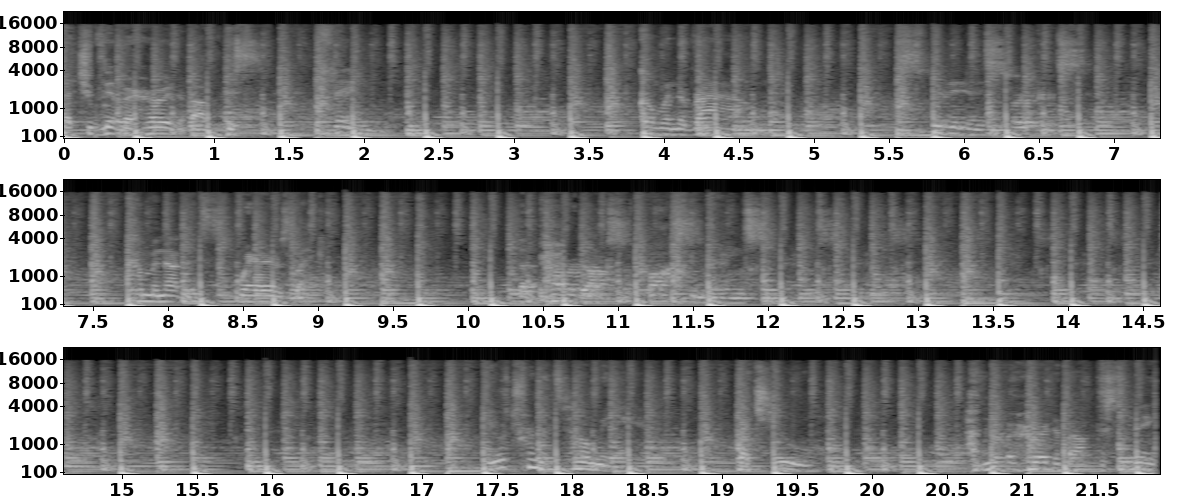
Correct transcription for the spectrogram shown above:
That you've never heard about this thing coming out in squares like the paradox of boxing rings. You're trying to tell me that you have never heard about this thing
